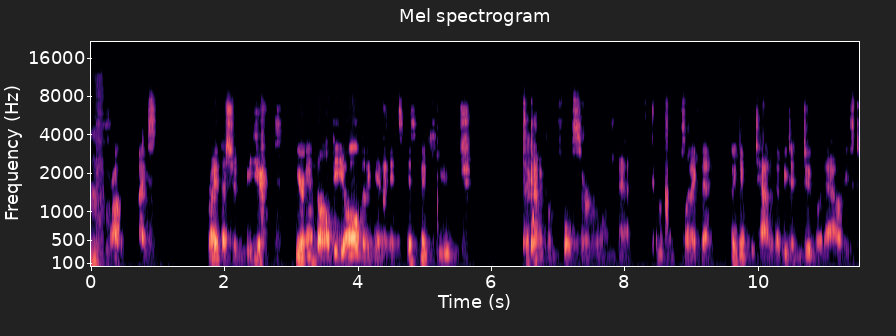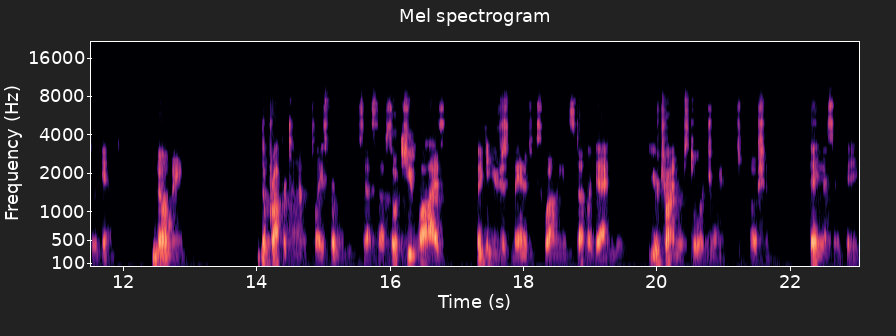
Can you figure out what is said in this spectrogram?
hmm. probably ice, right? That shouldn't be your your end all be all. But again, it's it's been huge to kind of come full circle on that coming from a clinic that again we touted that we didn't do modalities to again knowing the proper time and place for when to use that stuff. So acute wise, again, you're just managing swelling and stuff like that, and you're, you're trying to restore joint motion ASAP,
